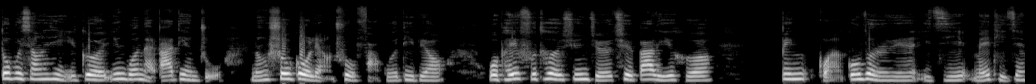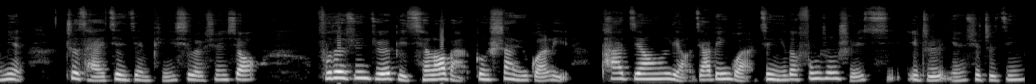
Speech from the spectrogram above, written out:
都不相信一个英国奶爸店主能收购两处法国地标。我陪福特勋爵去巴黎和宾馆工作人员以及媒体见面，这才渐渐平息了喧嚣。福特勋爵比钱老板更善于管理，他将两家宾馆经营的风生水起，一直延续至今。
